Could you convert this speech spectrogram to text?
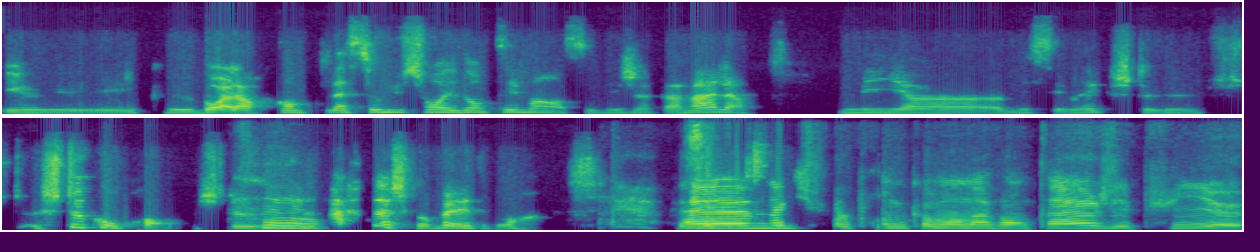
et, que, bon, alors, quand la solution est dans tes mains, c'est déjà pas mal. Mais, euh, mais c'est vrai que je te, je, te comprends. Je te, partage complètement. C'est pour ça euh, qu'il faut le prendre comme un avantage. Et puis, euh,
